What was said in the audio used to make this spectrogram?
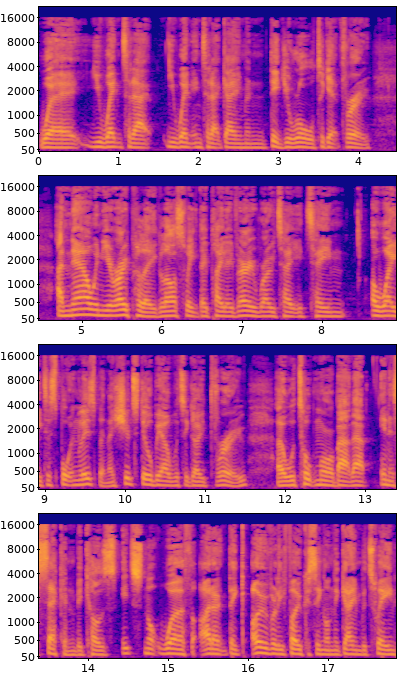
where you went to that you went into that game and did your all to get through. And now in Europa League, last week they played a very rotated team away to Sporting Lisbon. They should still be able to go through. Uh, we'll talk more about that in a second because it's not worth, I don't think, overly focusing on the game between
